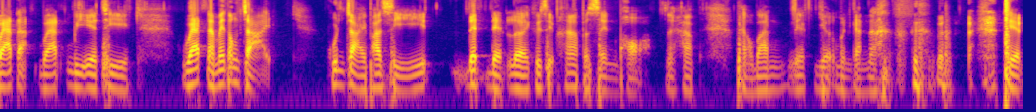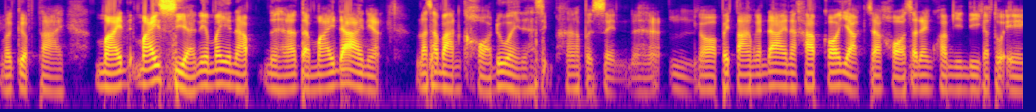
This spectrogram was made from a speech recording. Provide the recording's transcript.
VAT อะ VAT VAT VAT นะไม่ต้องจ่าย คุณจ่ายภาษี เด็ดๆเลยคือ 15%พอนะครับ แถวบ้านเรียกเยอะเหมือนกันนะ เทรดมาเกือบตาย ไม้ไม้เสียเนี่ยไม่นับนะฮะ แต่ไม้ได้เนี่ยรัฐบาลขอด้วยนะ15%นะฮะก็ไปตามกันได้นะครับ ก็อยากจะขอแสดงความยินดีกับตัวเอง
